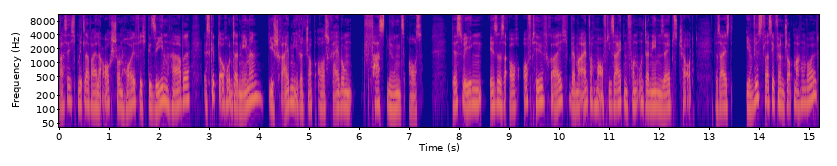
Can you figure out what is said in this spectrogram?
Was ich mittlerweile auch schon häufig gesehen habe, es gibt auch Unternehmen, die schreiben ihre Jobausschreibung fast nirgends aus. Deswegen ist es auch oft hilfreich, wenn man einfach mal auf die Seiten von Unternehmen selbst schaut. Das heißt, ihr wisst, was ihr für einen Job machen wollt,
